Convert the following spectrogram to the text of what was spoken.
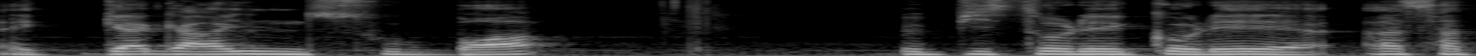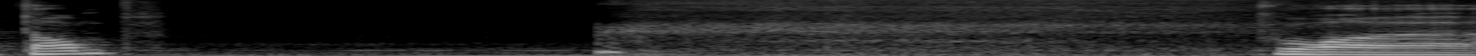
avec Gagarine sous le bras, le pistolet collé à sa tempe, pour euh,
